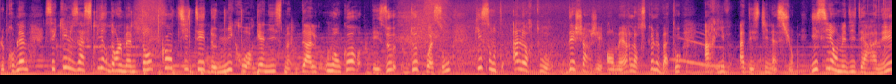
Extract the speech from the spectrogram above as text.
Le problème, c'est qu'ils aspirent dans le même temps quantité de micro-organismes, d'algues ou encore des œufs de poissons qui sont à leur tour déchargés en mer lorsque le bateau arrive à destination. Ici en Méditerranée,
